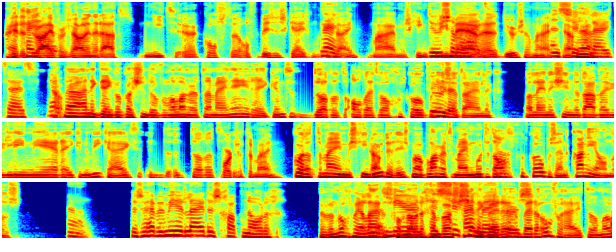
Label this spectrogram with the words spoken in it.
de je- driver zou inderdaad niet eh, kosten of business case moeten Nee. zijn. Maar misschien Duurzaamheid. primair eh, duurzaamheid. en Ja. circulariteit. Ja. Nou, en ik denk ook als je het over een langere termijn heen rekent, dat het altijd wel goedkoper is uiteindelijk. Alleen als je inderdaad naar die lineaire economie kijkt, dat het Korte termijn. korte termijn misschien Ja. duurder is, maar op lange termijn moet het Ja. altijd goedkoper zijn. Dat kan niet anders. Dus we hebben meer leiderschap nodig. We hebben nog meer leiderschap Meer nodig en waarschijnlijk bij de, bij de overheid dan ook,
